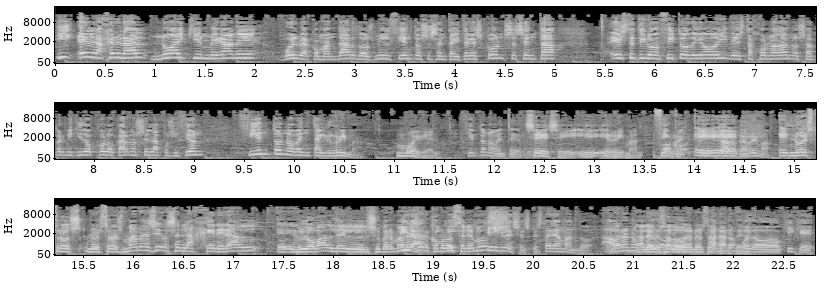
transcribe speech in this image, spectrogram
Y en la general, no hay quien me gane. Vuelve a comandar 2163 con 60. Este tironcito de hoy, de esta jornada, nos ha permitido colocarnos en la posición 190 y rima. Muy bien. 190 y rima. Sí, sí, y, y rima. Cinco. Y claro que rima. En nuestros, nuestros managers en la general eh, global del Supermanager, Mira, ¿cómo Quique- los tenemos? Quique Iglesias, que está llamando. Ahora no Dale un saludo de nuestra ahora parte. no puedo, Quique.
